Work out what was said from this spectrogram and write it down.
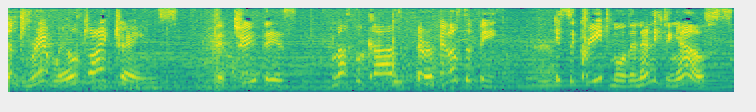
and rear wheel drivetrains. The truth is, muscle cars are a philosophy. It's a creed more than anything else.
